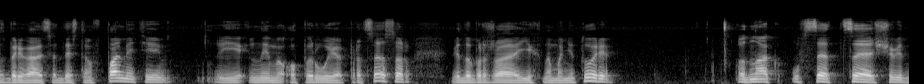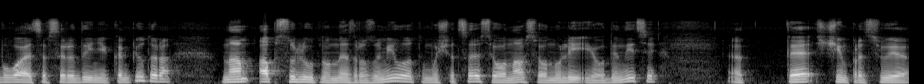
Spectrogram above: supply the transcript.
зберігаються десь там в пам'яті, і ними оперує процесор, відображає їх на моніторі. Однак, все це, що відбувається всередині комп'ютера, нам абсолютно не зрозуміло, тому що це всього-навсього нулі і одиниці, е, те, з чим працює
